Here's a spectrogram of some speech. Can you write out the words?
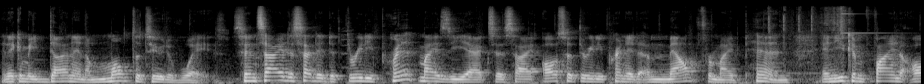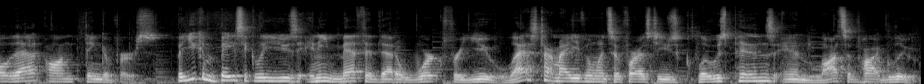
and it can be done in a multitude of ways. Since I decided to 3D print my Z-axis, I also 3D printed a mount for my pen and you can find all that on Thingiverse. But you can basically use any method that'll work for you. Last time I even went so far as to use clothespins and lots of hot glue.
